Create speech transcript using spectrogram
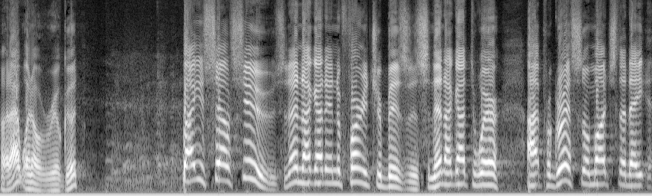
Oh, that went over real good. Buy yourself shoes. And then I got in the furniture business. And then I got to where I progressed so much that I,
